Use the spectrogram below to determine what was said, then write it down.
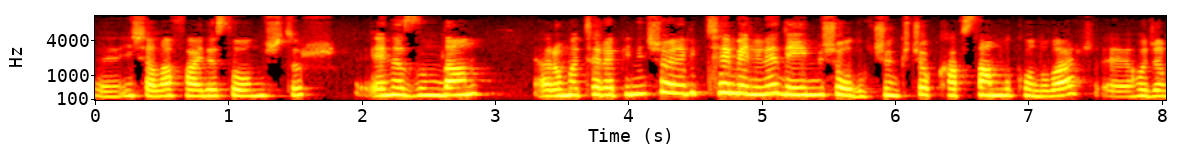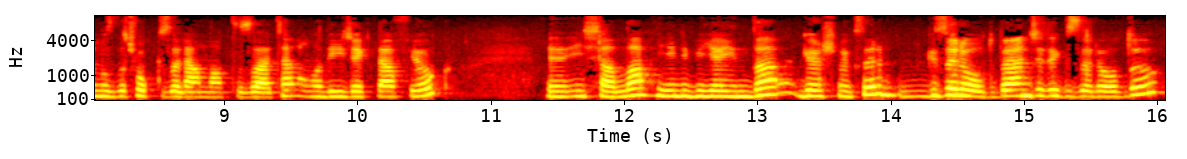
Ee, İnşallah faydası olmuştur. En azından aromaterapinin şöyle bir temeline değinmiş olduk. Çünkü çok kapsamlı konular. Ee, hocamız da çok güzel anlattı zaten. Ona diyecek laf yok. Ee, İnşallah yeni bir yayında görüşmek üzere. Güzel oldu. Bence de güzel oldu.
